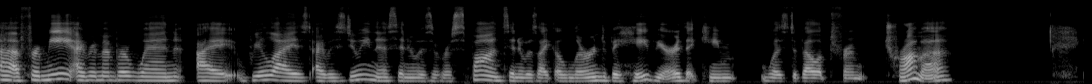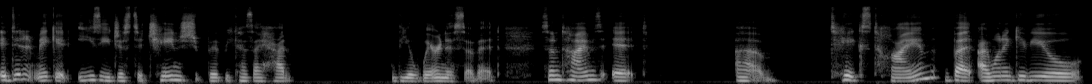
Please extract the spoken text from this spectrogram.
uh, for me, I remember when I realized I was doing this and it was a response and it was like a learned behavior that came, was developed from trauma. It didn't make it easy just to change, but because I had the awareness of it. Sometimes it um, takes time, but I want to give you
